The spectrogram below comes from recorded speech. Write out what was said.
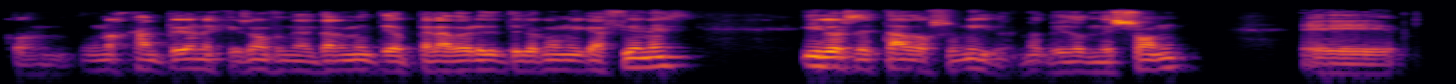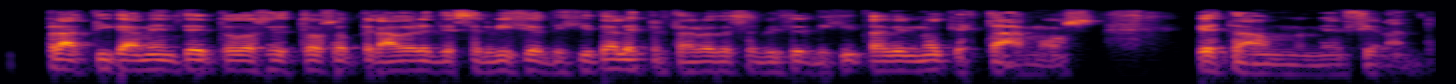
con unos campeones que son fundamentalmente operadores de telecomunicaciones, y los Estados Unidos, ¿no? de donde son eh, prácticamente todos estos operadores de servicios digitales, prestadores de servicios digitales, ¿no? que estamos, que estamos mencionando.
